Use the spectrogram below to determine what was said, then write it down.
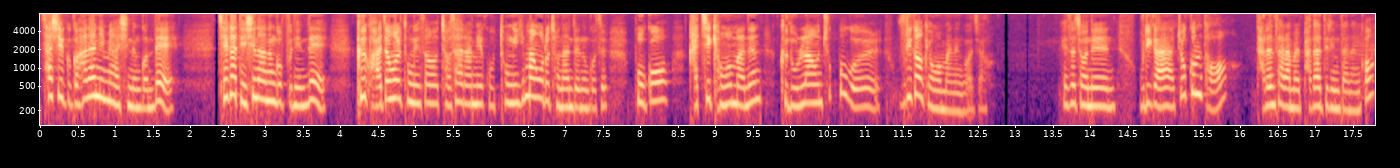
사실 그거 하나님이 하시는 건데, 제가 대신하는 것 뿐인데, 그 과정을 통해서 저 사람의 고통이 희망으로 전환되는 것을 보고 같이 경험하는 그 놀라운 축복을 우리가 경험하는 거죠. 그래서 저는 우리가 조금 더 다른 사람을 받아들인다는 거,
